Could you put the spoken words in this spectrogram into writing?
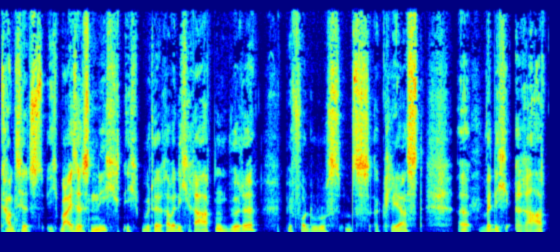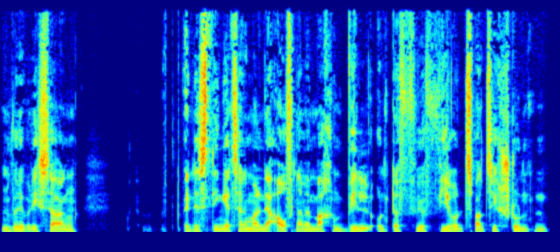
kann es jetzt, ich weiß es nicht. Ich würde, wenn ich raten würde, bevor du es uns erklärst, äh, wenn ich raten würde, würde ich sagen, wenn das Ding jetzt sagen wir mal eine Aufnahme machen will und dafür 24 Stunden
